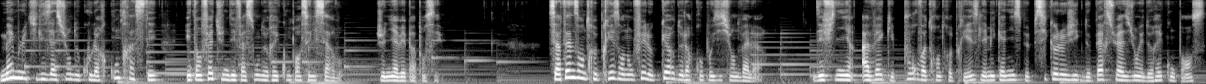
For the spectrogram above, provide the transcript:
Même l'utilisation de couleurs contrastées est en fait une des façons de récompenser le cerveau. Je n'y avais pas pensé. Certaines entreprises en ont fait le cœur de leur proposition de valeur. Définir avec et pour votre entreprise les mécanismes psychologiques de persuasion et de récompense,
